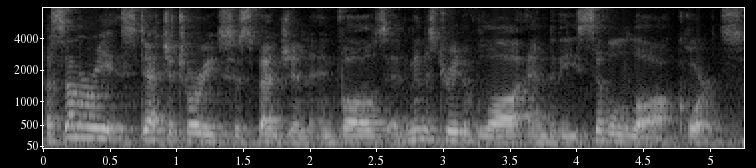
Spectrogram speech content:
A summary statutory suspension involves administrative law and the civil law courts.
